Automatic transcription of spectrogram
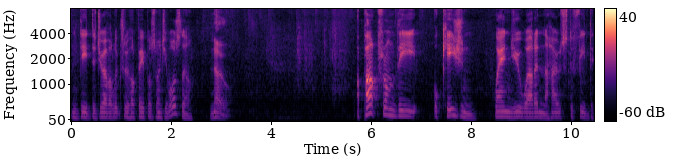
Indeed, did you ever look through her papers when she was there? No. Apart from the occasion when you were in the house to feed the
